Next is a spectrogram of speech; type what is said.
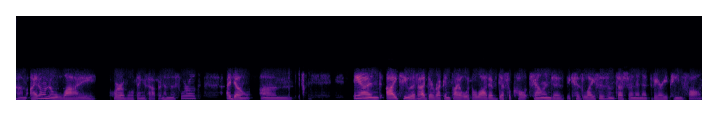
Um, I don't know why horrible things happen in this world. I don't. Um, and I too have had to reconcile with a lot of difficult challenges because life is in session and it's very painful.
